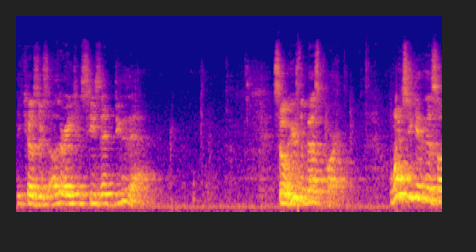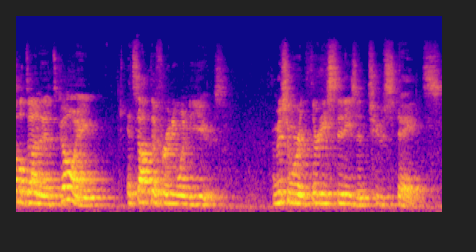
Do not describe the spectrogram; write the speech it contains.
because there's other agencies that do that. So here's the best part. Once you get this all done and it's going, it's out there for anyone to use. I mentioned we're in 30 cities and two states.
